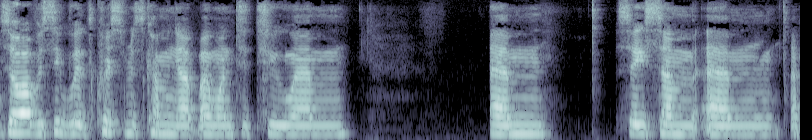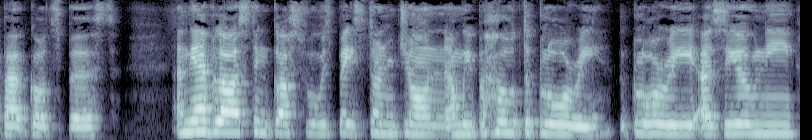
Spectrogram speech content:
So obviously with Christmas coming up, I wanted to um, um, say some um, about God's birth. And the everlasting gospel was based on John, and we behold the glory, the glory as the only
